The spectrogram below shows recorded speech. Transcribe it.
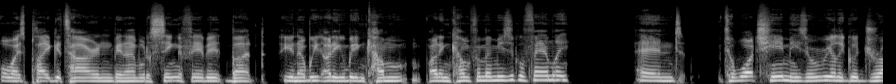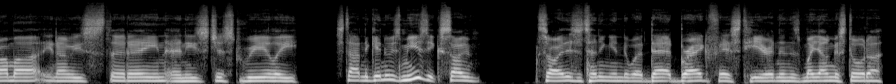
always played guitar and been able to sing a fair bit, but you know, we I didn't we didn't come I didn't come from a musical family, and to watch him, he's a really good drummer. You know, he's 13 and he's just really starting to get into his music. So, sorry, this is turning into a dad brag fest here. And then there's my youngest daughter,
